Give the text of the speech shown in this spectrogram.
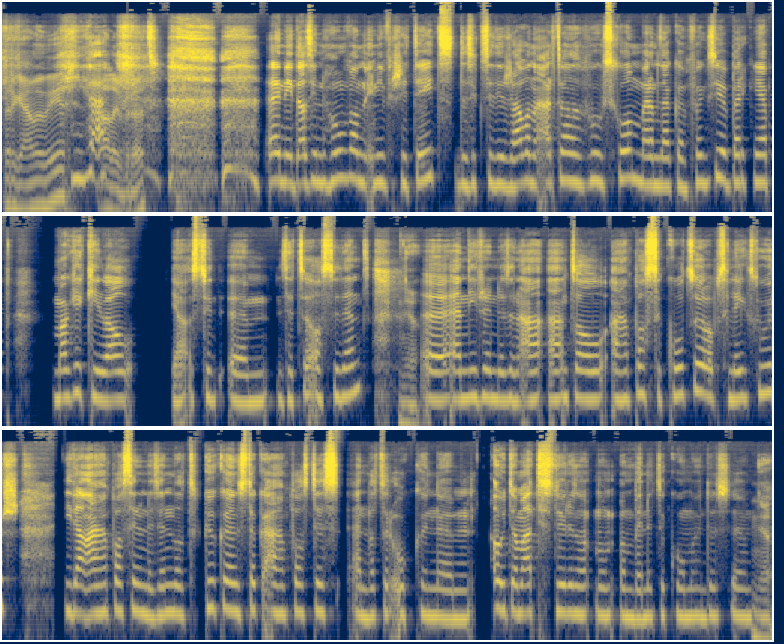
Daar gaan we weer. Ja. Allee, vooruit. Eh, nee, dat is in home van de universiteit. Dus ik zit hier zelf aan de Aardwel Hogeschool. Maar omdat ik een functiebeperking heb, mag ik hier wel ja, ehm, zitten als student. Ja. Eh, en hier zijn dus een aantal aangepaste koten op selectvloers, die dan aangepast zijn in de zin dat de keuken een stuk aangepast is en dat er ook een ehm, automatische deur is om- binnen te komen. Dus, ehm, Ja.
